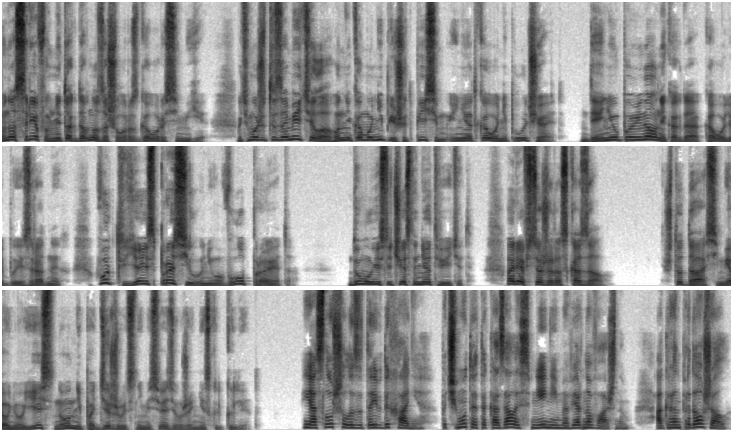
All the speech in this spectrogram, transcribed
У нас с Рефом не так давно зашел разговор о семье. Быть может, ты заметила, он никому не пишет писем и ни от кого не получает. Да и не упоминал никогда кого-либо из родных. Вот я и спросил у него в лоб про это. Думал, если честно, не ответит. А Реф все же рассказал, что да, семья у него есть, но он не поддерживает с ними связи уже несколько лет. Я слушала, затаив дыхание. Почему-то это казалось мне неимоверно важным. А Гран продолжал.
